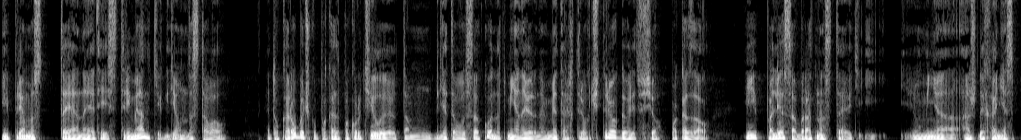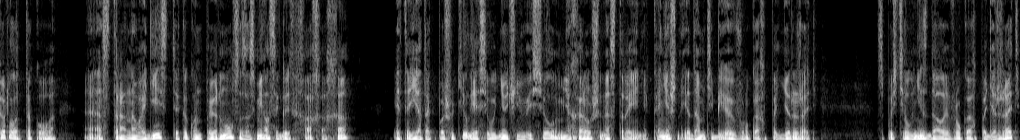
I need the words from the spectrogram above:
И прямо стоя на этой стремянке, где он доставал эту коробочку, пока покрутил ее там где-то высоко, над меня, наверное, в метрах трех-четырех, говорит, все, показал. И полез обратно ставить. И, и у меня аж дыхание сперло от такого э, странного действия, как он повернулся, засмеялся, говорит, ха-ха-ха, это я так пошутил, я сегодня очень веселый, у меня хорошее настроение. Конечно, я дам тебе ее в руках поддержать. Спустил вниз, дал ее в руках подержать.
